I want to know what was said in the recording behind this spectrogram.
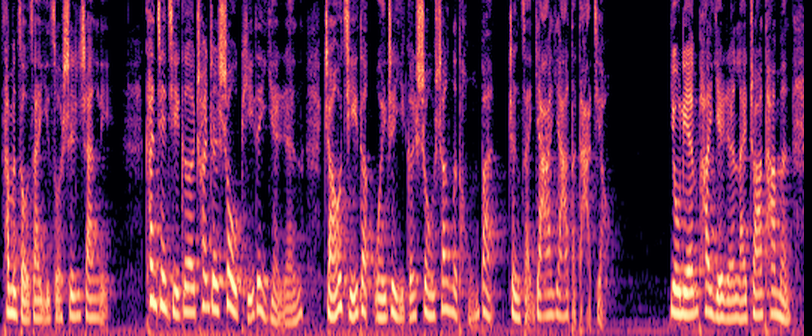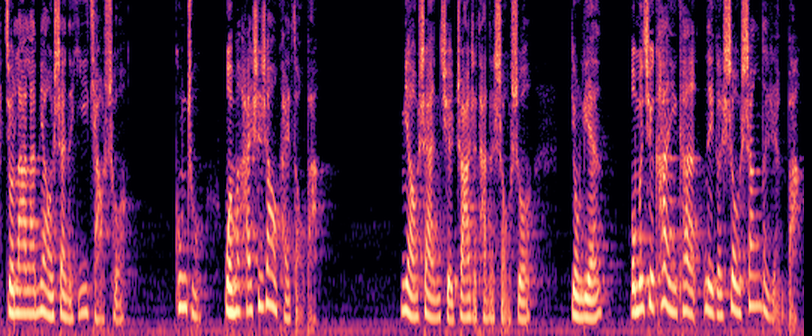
他们走在一座深山里，看见几个穿着兽皮的野人，着急地围着一个受伤的同伴，正在呀呀地大叫。永莲怕野人来抓他们，就拉拉妙善的衣角说：“公主，我们还是绕开走吧。”妙善却抓着他的手说：“永莲，我们去看一看那个受伤的人吧。”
